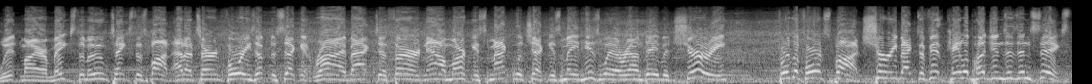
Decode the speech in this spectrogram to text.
Whitmire makes the move, takes the spot out of turn four. He's up to second. Rye back to third. Now Marcus Maklachek has made his way around David Shuri for the fourth spot. Shuri back to fifth. Caleb Hudgens is in sixth.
